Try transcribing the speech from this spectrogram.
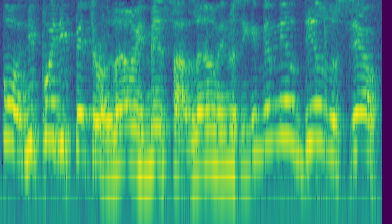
Pô, depois de petrolão e mensalão e não sei o que, meu, Deus do céu,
